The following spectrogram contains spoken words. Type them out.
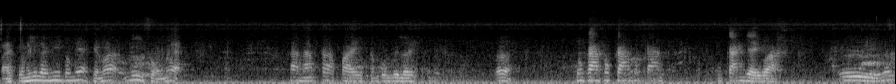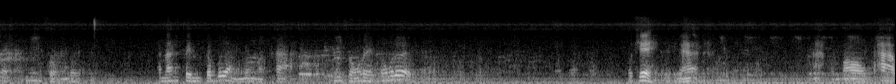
ไปตรงนี้เลยนี่ตรงเนี้ยเห็นว่าหนี้ส่งเนี่ยค่าน้ำค่าไฟทำบุญไปเลย เออตรงกลางตรงกลางตรงกลางตรงกลางใหญ่กว่า เออนั่นแหละนี่ส่งเลย อันนั้นเป็นกระเบื้องเป็นหลังคานี่ส่งเลยส่งไปเลย อเคนะฮะผมเอาภาพ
